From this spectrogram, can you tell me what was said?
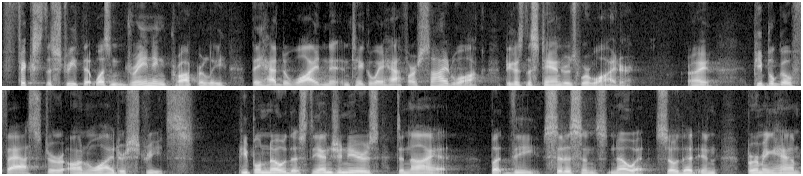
fix the street that wasn't draining properly, they had to widen it and take away half our sidewalk because the standards were wider, right? People go faster on wider streets. People know this. The engineers deny it but the citizens know it. So that in Birmingham,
